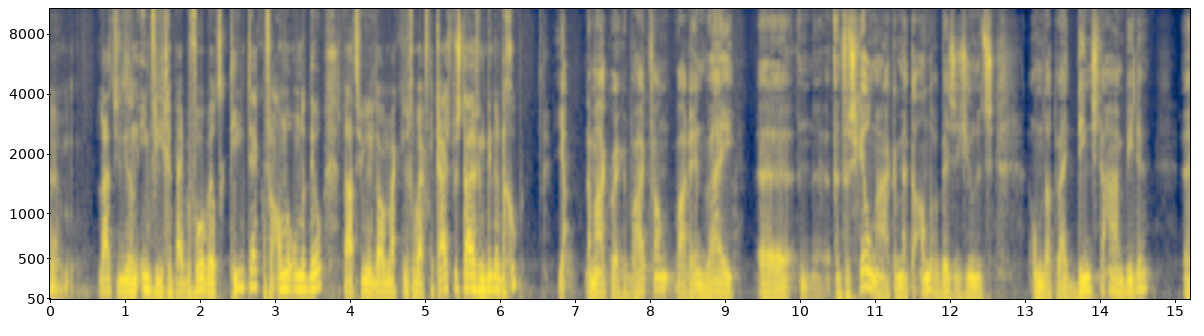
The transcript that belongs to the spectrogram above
Um, laten jullie dan invliegen bij bijvoorbeeld Cleantech of een ander onderdeel? Laten jullie dan, maken jullie gebruik van kruisbestuiving binnen de groep? Ja, daar maken we gebruik van. Waarin wij uh, een, een, verschil maken met de andere business units. Omdat wij diensten aanbieden. Uh,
